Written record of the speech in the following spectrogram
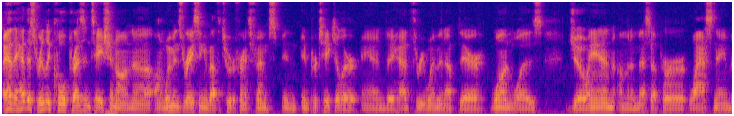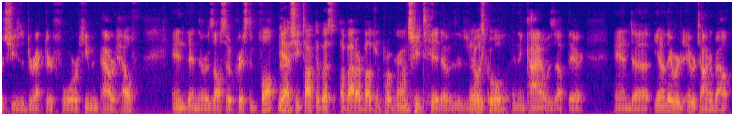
Yeah, they had this really cool presentation on uh, on women's racing about the Tour de France Femmes in, in particular, and they had three women up there. One was Joanne. I'm going to mess up her last name, but she's a director for Human Powered Health. And then there was also Kristen Faulkner. Yeah, she talked to us about our Belgian program. She did. It was, it was really was cool. cool. And then Kaia was up there, and uh, you know they were they were talking about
